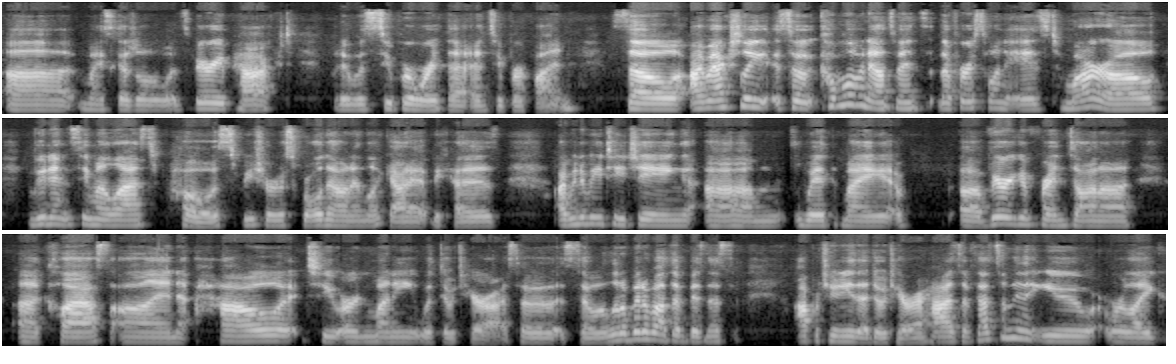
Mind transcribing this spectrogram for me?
Uh, my schedule was very packed, but it was super worth it and super fun. So I'm actually so a couple of announcements. The first one is tomorrow. If you didn't see my last post, be sure to scroll down and look at it because I'm going to be teaching um, with my uh, very good friend Donna uh, class on how to earn money with doTERRA. So so a little bit about the business opportunity that doTERRA has. If that's something that you were like,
